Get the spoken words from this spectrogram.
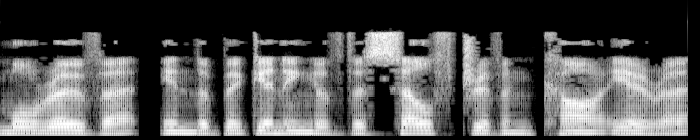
Moreover, in the beginning of the self-driven car era,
